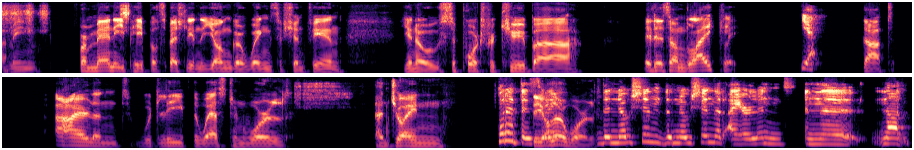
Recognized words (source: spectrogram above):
I mean, for many people, especially in the younger wings of Sinn Féin, you know, support for Cuba, it is unlikely Yeah. That Ireland would leave the Western world and join Put it this the way, other world. The notion, the notion that Ireland and the not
